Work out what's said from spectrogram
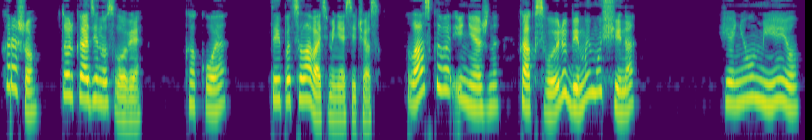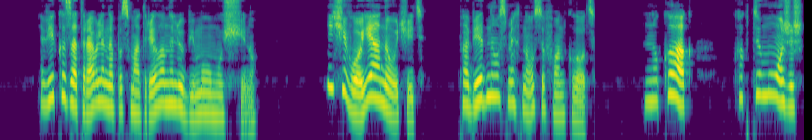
Хорошо, только один условие. Какое? Ты поцеловать меня сейчас ласково и нежно, как свой любимый мужчина. «Я не умею». Вика затравленно посмотрела на любимого мужчину. «Ничего, я научить», — победно усмехнулся фон Клоц. «Ну как? Как ты можешь?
